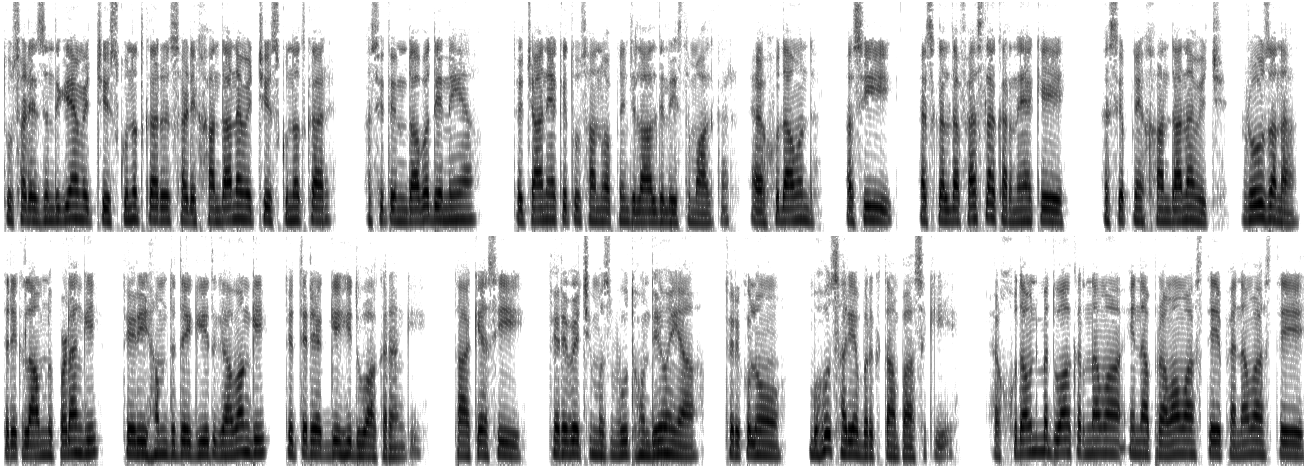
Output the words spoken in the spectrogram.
ਤੂੰ ਸਾਡੇ ਜ਼ਿੰਦਗੀਆਂ ਵਿੱਚ ਸਕੂਨਤ ਕਰ, ਸਾਡੇ ਖਾਨਦਾਨਾਂ ਵਿੱਚ ਸਕੂਨਤ ਕਰ। ਅਸੀਂ ਤੈਨੂੰ ਦਾਵਤ ਦੇਨੇ ਆ ਤੇ ਚਾਹਨੇ ਆ ਕਿ ਤੂੰ ਸਾਨੂੰ ਆਪਣੇ ਜਲਾਲ ਦੇ ਲਈ ਇਸਤੇਮਾਲ ਕਰ। ਐ ਖੁਦਾਵੰਦ, ਅਸੀਂ ਇਸ ਗੱਲ ਦਾ ਫੈਸਲਾ ਕਰਨੇ ਆ ਕਿ ਅਸੀਂ ਆਪਣੇ ਖਾਨਦਾਨਾਂ ਵਿੱਚ ਰੋਜ਼ਾਨਾ ਤੇਰੇ ਕਲਾਮ ਨੂੰ ਪੜਾਂਗੇ ਤੇਰੀ ਹਮਦ ਦੇ ਗੀਤ ਗਾਵਾਂਗੇ ਤੇ ਤੇਰੇ ਅੱਗੇ ਹੀ ਦੁਆ ਕਰਾਂਗੇ, ਤਾਂ ਕਿ ਅਸੀਂ ਤੇਰੇ ਵਿੱਚ ਮਜ਼ਬੂਤ ਹੁੰਦੇ ਹੋਈਆਂ ਤੇਰੇ ਕੋਲੋਂ ਬਹੁਤ ਸਾਰੀਆਂ ਬਰਕਤਾਂ ਪਾ ਸਕੀਏ। ਐ ਖੁਦਾਵੰਦ, ਮੈਂ ਦੁਆ ਕਰਨਾ ਵਾਂ ਇਹਨਾਂ ਭਰਾਵਾਂ ਵਾਸਤੇ, ਭੈਣਾਂ ਵਾਸਤੇ,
